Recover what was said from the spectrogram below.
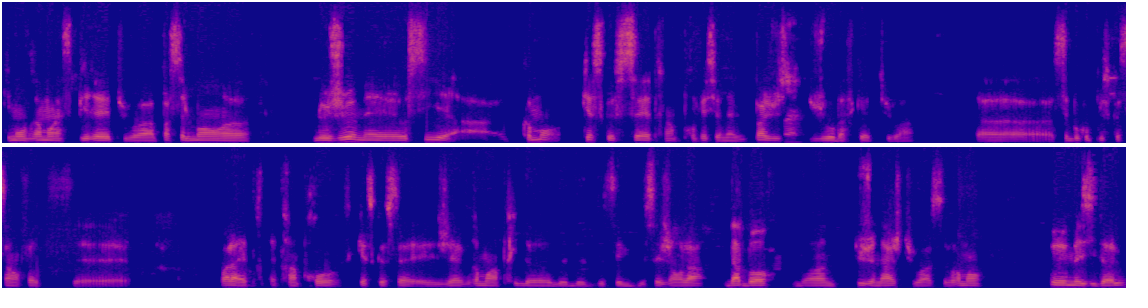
qui m'ont vraiment inspiré, tu vois. Pas seulement euh, le jeu, mais aussi comment, qu'est-ce que c'est être un professionnel? Pas juste Ouais. jouer au basket, tu vois. C'est beaucoup plus que ça, en fait. Voilà, être, être un pro, qu'est-ce que c'est? J'ai vraiment appris de, de, de, de ces, de ces gens-là. D'abord, dans un plus jeune âge, tu vois. C'est vraiment eux mes idoles.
